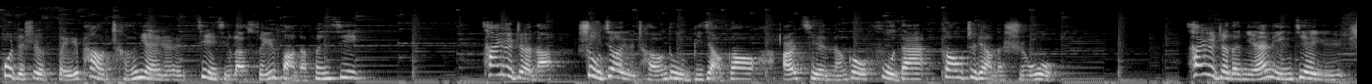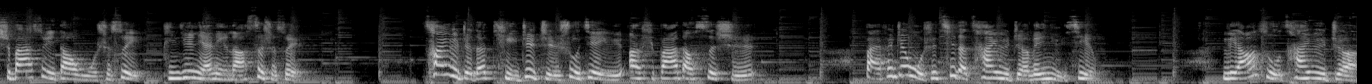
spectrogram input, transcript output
或者是肥胖成年人进行了随访的分析。参与者呢，受教育程度比较高，而且能够负担高质量的食物。参与者的年龄介于十八岁到五十岁，平均年龄呢四十岁。参与者的体质指数介于二十八到四十，百分之五十七的参与者为女性。两组参与者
